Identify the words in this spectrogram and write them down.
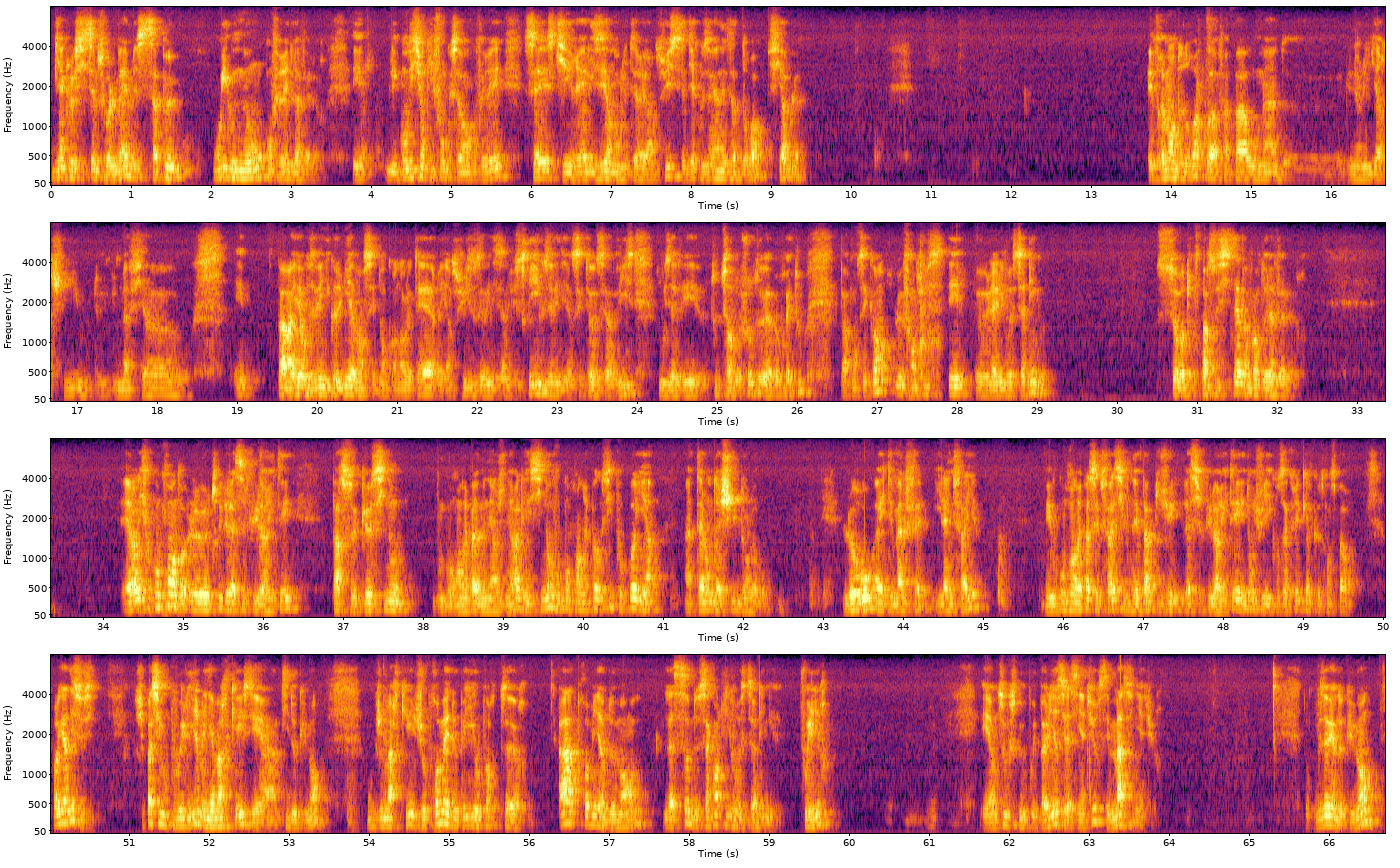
bien que le système soit le même, ça peut, oui ou non, conférer de la valeur. Et les conditions qui font que ça va en conférer, c'est ce qui est réalisé en Angleterre et en Suisse, c'est-à-dire que vous avez un état de droit fiable, et vraiment de droit, quoi, enfin pas aux mains d'une oligarchie ou d'une mafia. Et par ailleurs, vous avez une économie avancée. Donc en Angleterre et en Suisse, vous avez des industries, vous avez des secteurs de services, vous avez euh, toutes sortes de choses, vous avez à peu près tout. Par conséquent, le franc suisse et euh, la livre sterling se retrouve par ce système à avoir de la valeur. Et alors il faut comprendre le truc de la circularité, parce que sinon vous ne comprendrez pas la monnaie en général, et sinon vous ne comprendrez pas aussi pourquoi il y a un talon d'Achille dans l'euro. L'euro a été mal fait, il a une faille, mais vous ne comprendrez pas cette faille si vous n'avez pas pigé la circularité, et donc je vais y consacrer quelques transparents. Regardez ceci. Je ne sais pas si vous pouvez lire, mais il y a marqué, c'est un petit document, où j'ai marqué Je promets de payer au porteur à première demande la somme de 50 livres sterling. Vous pouvez lire? Et en dessous, ce que vous ne pouvez pas lire, c'est la signature, c'est ma signature. Donc vous avez un document,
